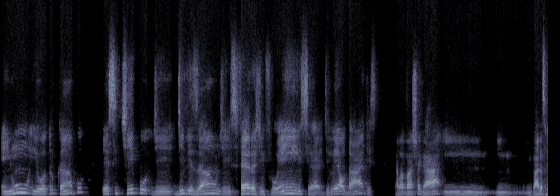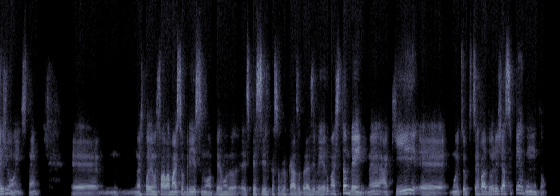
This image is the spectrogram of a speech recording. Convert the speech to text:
em um e outro campo esse tipo de divisão de esferas de influência, de lealdades, ela vai chegar em, em, em várias regiões, né? É, nós podemos falar mais sobre isso numa pergunta específica sobre o caso brasileiro, mas também, né, aqui é, muitos observadores já se perguntam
